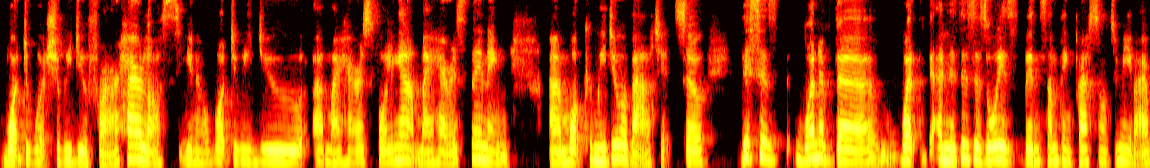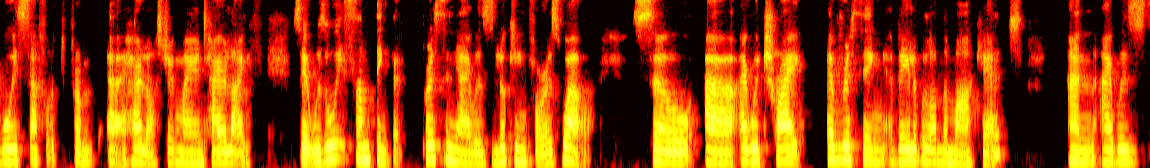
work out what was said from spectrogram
What do what should we do for our hair loss? You know, what do we do? Uh, my hair is falling out. My hair is thinning. Um, what can we do about it? So this is one of the what, and this has always been something personal to me. But I've always suffered from uh, hair loss during my entire life. So it was always something that personally I was looking for as well. So uh, I would try everything available on the market. And i was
